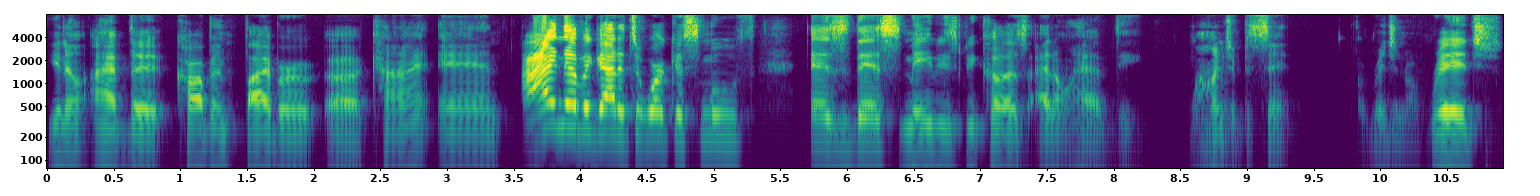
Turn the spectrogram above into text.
You know, I have the carbon fiber uh, kind, and I never got it to work as smooth as this. Maybe it's because I don't have the 100% original Ridge.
